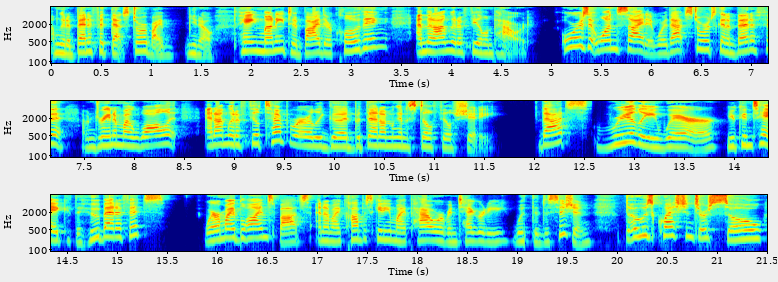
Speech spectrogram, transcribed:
I'm going to benefit that store by, you know, paying money to buy their clothing and then I'm going to feel empowered. Or is it one sided where that store is going to benefit? I'm draining my wallet and I'm going to feel temporarily good, but then I'm going to still feel shitty. That's really where you can take the who benefits where are my blind spots? And am I confiscating my power of integrity with the decision? Those questions are so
